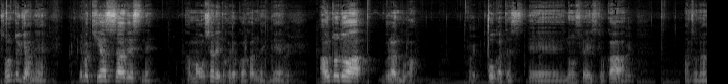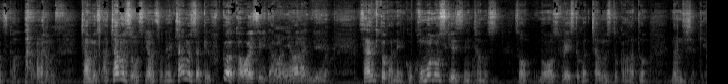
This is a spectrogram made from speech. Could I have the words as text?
その時はねやっぱ着やすさですね。あんまおしゃれとかよくわかんないんで、はい。アウトドアブランドがはい。多かったです、えーノースフェイスとか、はい。あとなんですか？チャムスチャムスあチャムスも好きなんですよね。チャムスだけど服は可愛すぎてあんまり似合わないんで財布とかねこう小物好きですねチャムスそうノースフェイスとかチャムスとかあと何でしたっけ？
